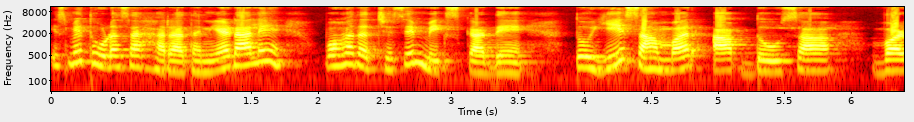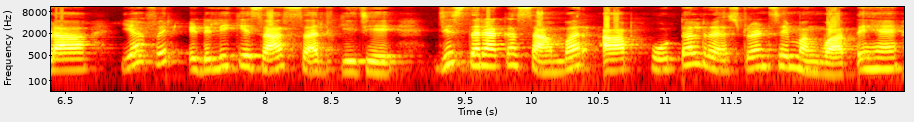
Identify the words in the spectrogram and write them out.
इसमें थोड़ा सा हरा धनिया डालें, बहुत अच्छे से मिक्स कर दें। तो ये सांभर आप डोसा वड़ा या फिर इडली के साथ सर्व कीजिए। जिस तरह का सांभर आप होटल, रेस्टोरेंट से मंगवाते हैं,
